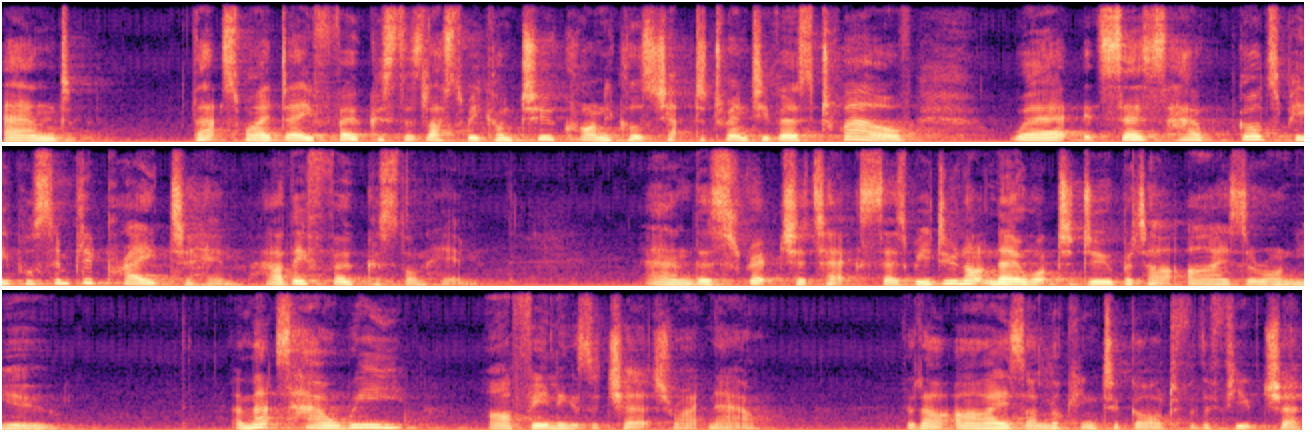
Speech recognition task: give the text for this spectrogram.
And that's why Dave focused us last week on 2 Chronicles chapter 20, verse 12, where it says how God's people simply prayed to him, how they focused on him. And the scripture text says, We do not know what to do, but our eyes are on you. And that's how we are feeling as a church right now that our eyes are looking to God for the future.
